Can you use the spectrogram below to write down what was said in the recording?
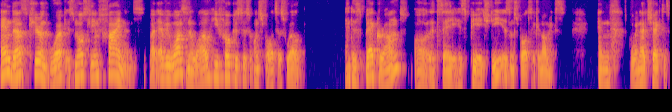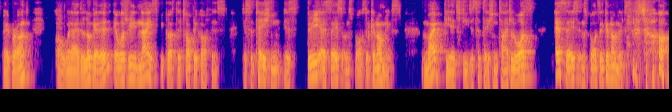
Ender's current work is mostly in finance, but every once in a while he focuses on sports as well. And his background, or let's say his PhD, is in sports economics. And when I checked his background, or when I had a look at it, it was really nice because the topic of his dissertation is three essays on sports economics. My PhD dissertation title was Essays in Sports Economics. so uh,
